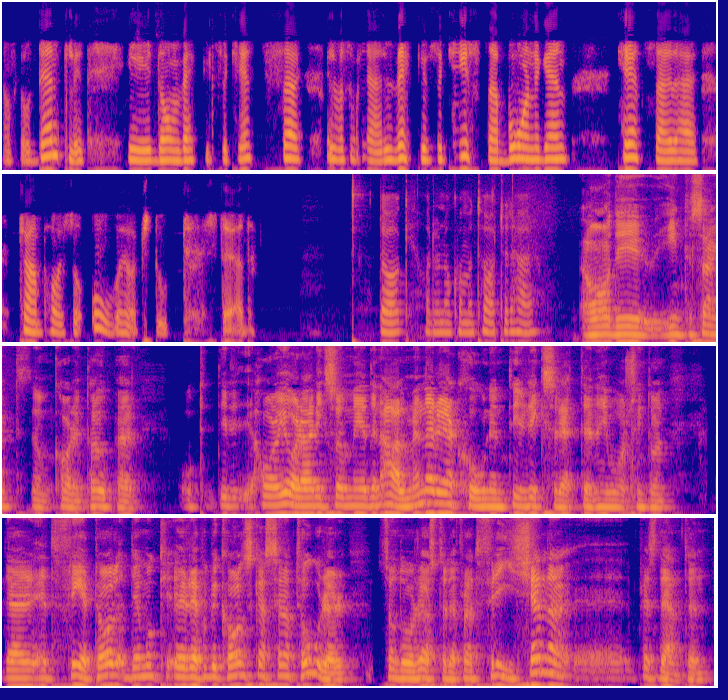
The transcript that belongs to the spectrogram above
ganska ordentligt i de väckelsekretsar, eller vad man säga, väckelsekristna, born again kretsar där Trump har så oerhört stort stöd. Dag, har du någon kommentar till det här? Ja, det är intressant som Karin tar upp här. Och det har att göra liksom med den allmänna reaktionen till riksrätten i Washington där ett flertal republikanska senatorer som då röstade för att frikänna eh, presidenten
